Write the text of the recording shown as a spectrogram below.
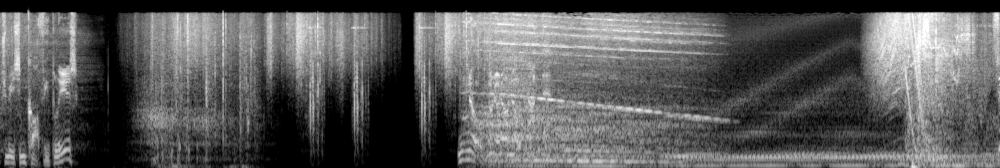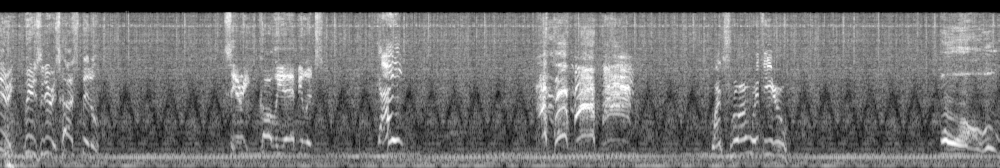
Fetch me some coffee, please. No, no, no, no, not that. Siri, where's the nearest hospital? Siri, call the ambulance. Guy? What's wrong with you? Oh!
